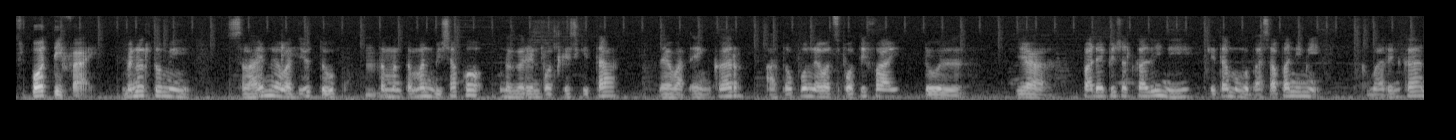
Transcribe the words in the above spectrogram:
Spotify. Bener tuh Mi. Selain lewat YouTube, Mm. teman-teman bisa kok dengerin podcast kita lewat Anchor ataupun lewat Spotify. Betul. Ya, pada episode kali ini kita mau ngebahas apa nih Mi? Kemarin kan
